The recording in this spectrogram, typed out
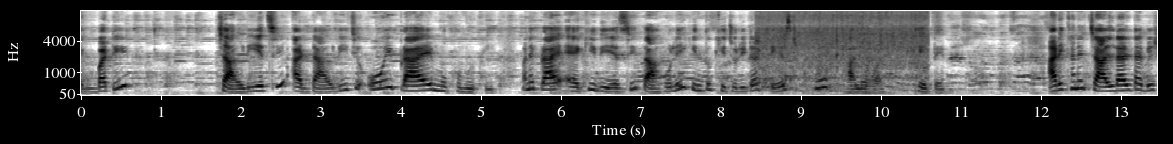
এক বাটি চাল দিয়েছি আর ডাল দিয়েছি ওই প্রায় মুখোমুখি। মানে প্রায় একই দিয়েছি, তাহলেই কিন্তু খিচুড়িটার টেস্ট খুব ভালো হয় খেতে। আর এখানে চাল ডালটা বেশ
